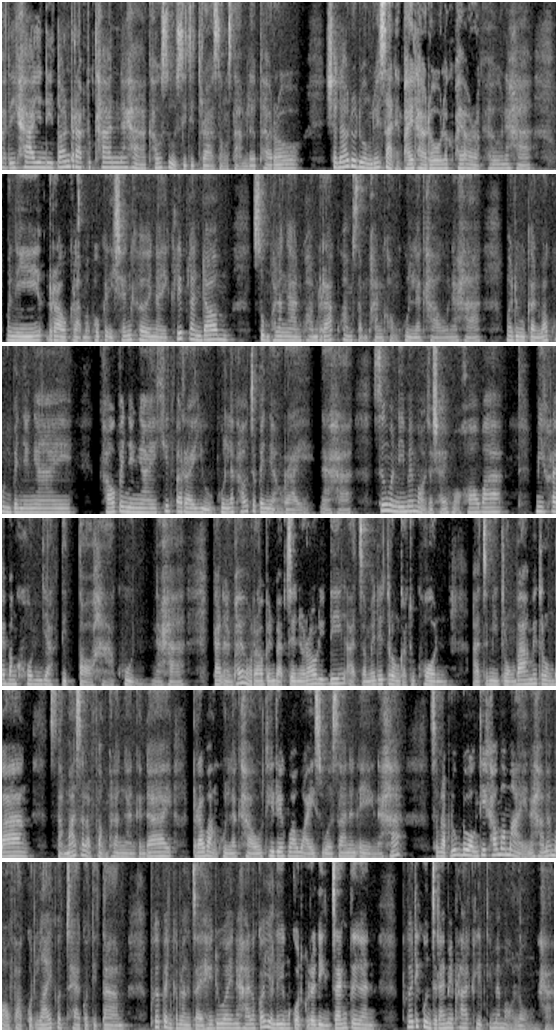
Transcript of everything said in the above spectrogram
วัสดีค่ะ ยินดีต้อนรับทุกท่านนะคะ เข้าสู่สิจิตรา23 เลิฟทาโร่ชาแนลดูดวงด้วยศาสตร์แห่งไพ่ทาโร่และไพ่ออราเคิลนะคะ วันนี้เรากลับมาพบกันอีกเช่นเคยในคลิปแรนดอม สุ่มพลังงานความรักความสัมพันธ์ของคุณและเขานะคะ มาดูกันว่าคุณเป็นยังไง เขาเป็นยังไงคิดอะไรอยู่คุณและเขาจะเป็นอย่างไรนะคะ ซึ่งวันนี้แม่หมอจะใช้หัวข้อว่า มีใครบางคนอยากติดต่อหาคุณนะคะ การอ่านไพ่ของเราเป็นแบบ general reading อาจจะไม่ได้ตรงกับทุกคน อาจจะมีตรงบ้างไม่ตรงบ้าง สามารถสลับฝั่งพลังงานกันได้ ระหว่างคุณและเขาที่เรียกว่า vice versa นั่นเองนะคะสำหรับลูกดวงที่เข้ามาใหม่นะคะแม่หมอฝากกดไลค์กดแชร์กดติดตาม เพื่อเป็นกำลังใจให้ด้วยนะคะ แล้วก็อย่าลืมกดกระดิ่งแจ้งเตือน เพื่อที่คุณจะได้ไม่พลาดคลิปที่แม่หมอลงค่ะ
